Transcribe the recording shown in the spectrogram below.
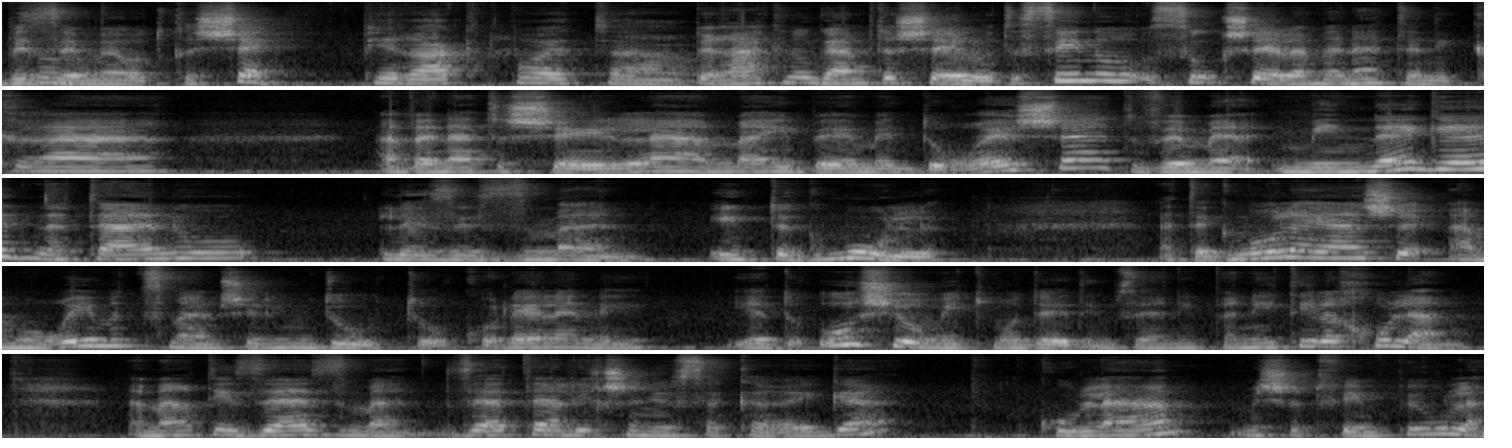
וזה טוב. מאוד קשה. פירקת פה את ה... פירקנו גם את השאלות. עשינו סוג של הבנת הנקרא, הבנת השאלה, מה היא באמת דורשת, ומנגד נתנו לזה זמן, עם תגמול. התגמול היה שהמורים עצמם שלימדו אותו, כולל אני, ידעו שהוא מתמודד עם זה, אני פניתי לכולם. אמרתי, זה הזמן, זה התהליך שאני עושה כרגע, כולם משתפים פעולה.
